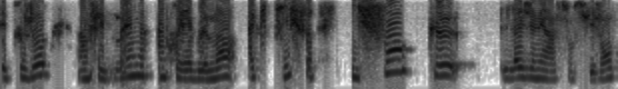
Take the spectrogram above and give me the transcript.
c'est toujours un phénomène incroyablement actif. Il faut que la génération suivante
